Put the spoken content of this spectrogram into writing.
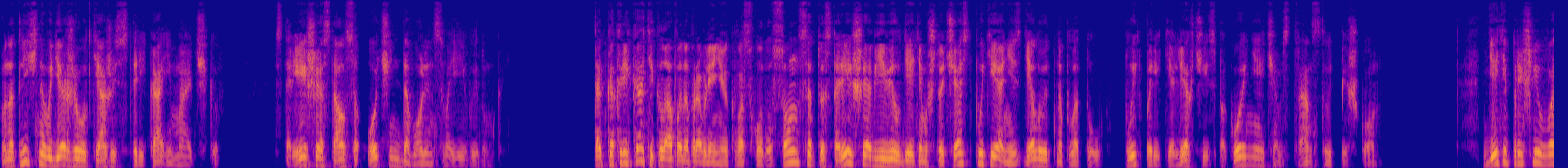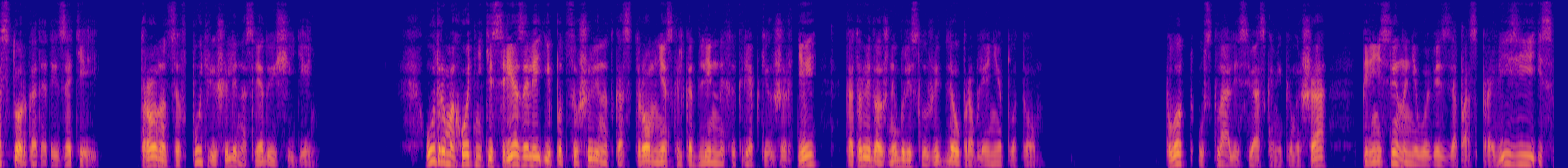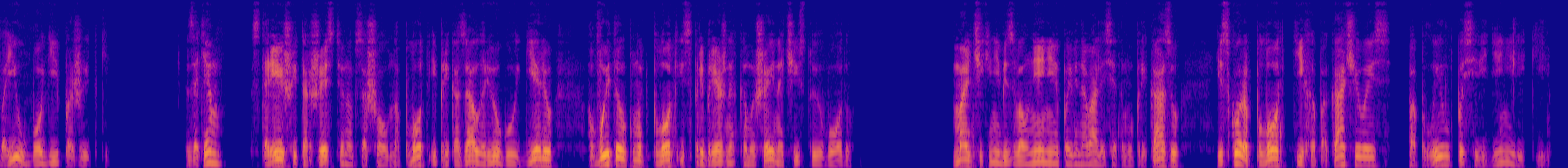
Он отлично выдерживал тяжесть старика и мальчиков. Старейший остался очень доволен своей выдумкой. Так как река текла по направлению к восходу солнца, то старейший объявил детям, что часть пути они сделают на плоту. Плыть по реке легче и спокойнее, чем странствовать пешком. Дети пришли в восторг от этой затеи. Тронуться в путь решили на следующий день. Утром охотники срезали и подсушили над костром несколько длинных и крепких жердей, которые должны были служить для управления плотом. Плот устлали связками камыша, перенесли на него весь запас провизии и свои убогие пожитки. Затем старейший торжественно взошел на плот и приказал Рюгу и Гелю вытолкнуть плот из прибрежных камышей на чистую воду. Мальчики не без волнения повиновались этому приказу, и скоро плот, тихо покачиваясь, поплыл посередине реки.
